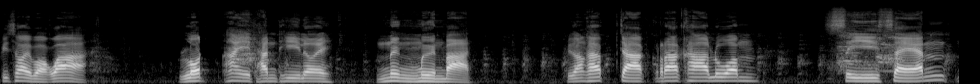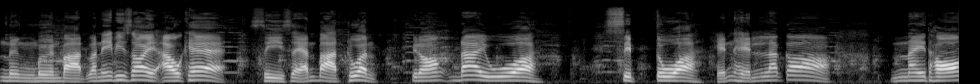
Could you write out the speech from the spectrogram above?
พี่สร้อยบอกว่าลดให้ทันทีเลย 10,000 บาท พี่น้องครับจากราคารวม 410,000 บาท วันนี้พี่สร้อยเอาแค่ 400,000บาทท้วน พี่น้องได้วัว 10 ตัวเห็นเห็นแล้วก็ในท้อง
